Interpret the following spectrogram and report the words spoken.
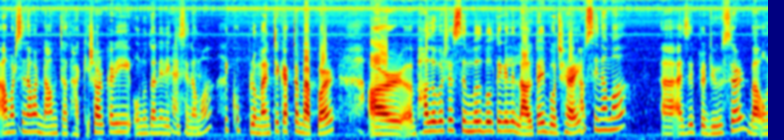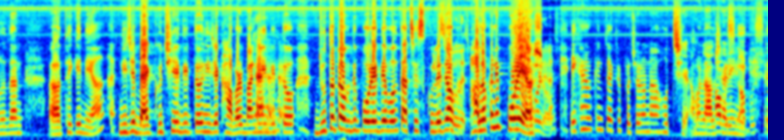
আমার সিনেমার নামটা থাকে। সরকারি অনুদানের একটি সিনেমা। খুব রোমান্টিক একটা ব্যাপার। আর ভালোবাসার সিম্বল বলতে গেলে লালটাই বোঝায়। সিনেমা অ্যাজ এ প্রডিউসার বা অনুদান থেকে নেয়া। নিজে ব্যাগ গুছিয়ে দিত নিজে খাবার বানিয়ে দিত জুতোটা অবধি পরে দিয়ে বলতো আচ্ছা স্কুলে যাও ভালো খালি পরে আসো। এখানেও কিন্তু একটা প্রচারণা হচ্ছে আমার লাল শাড়ি নিয়ে। তো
